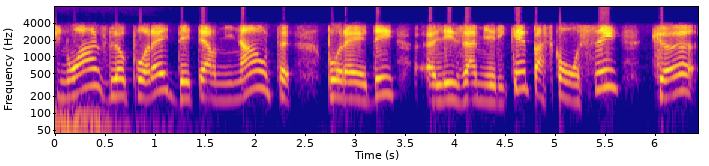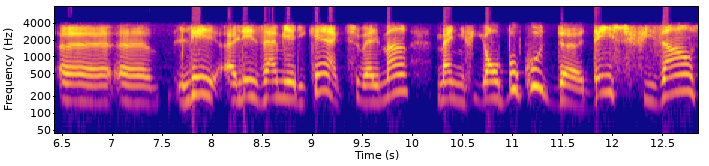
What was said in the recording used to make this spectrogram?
chinoise là, pourrait être déterminante pour aider euh, les Américains parce qu'on sait que euh, euh, les, les Américains actuellement ont beaucoup d'insuffisances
